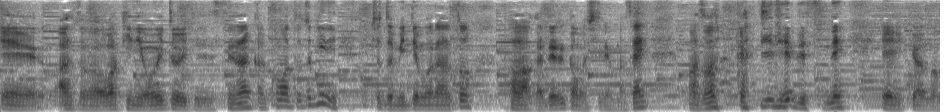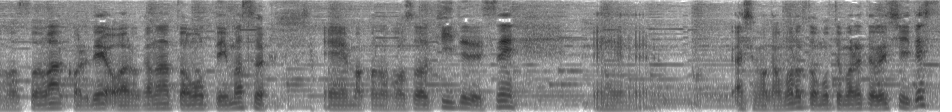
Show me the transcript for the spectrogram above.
えー、あとは脇に置いといてですね、なんか困った時にちょっと見てもらうとパワーが出るかもしれません。まあ、そんな感じでですね、えー、今日の放送はこれで終わろうかなと思っています。え、まあ、この放送を聞いてですね、えー明日も頑張ろうと思ってもらえて嬉しいです。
